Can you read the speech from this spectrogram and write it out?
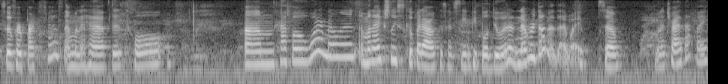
So for breakfast, I'm gonna have this whole um, half a watermelon. I'm gonna actually scoop it out because I've seen people do it. I've never done it that way. So I'm gonna try it that way.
